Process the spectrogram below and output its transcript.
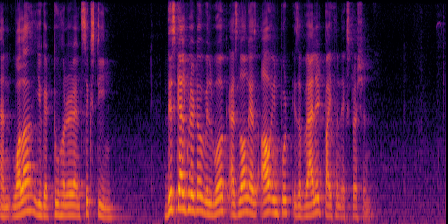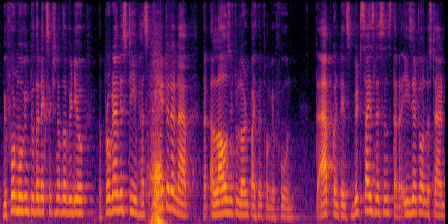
and voila you get 216. This calculator will work as long as our input is a valid Python expression. Before moving to the next section of the video, the Programiz team has created an app that allows you to learn Python from your phone. The app contains bit-sized lessons that are easier to understand,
